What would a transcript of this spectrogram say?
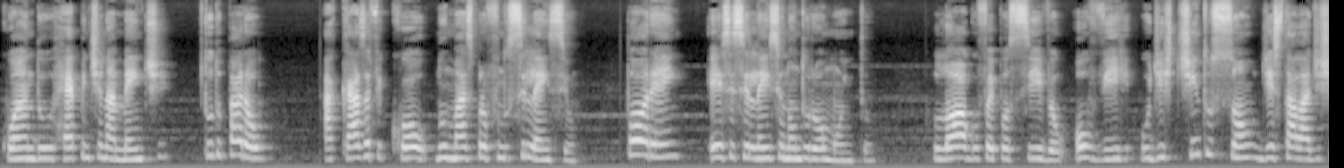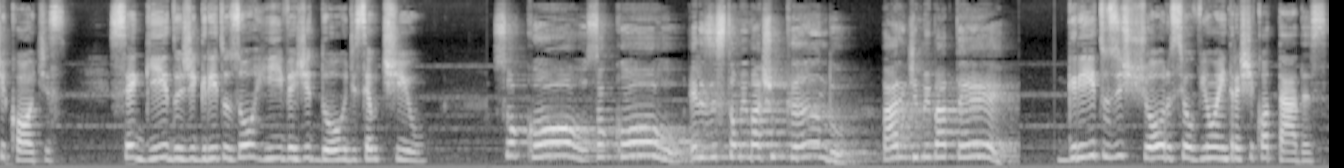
quando, repentinamente, tudo parou. A casa ficou no mais profundo silêncio. Porém, esse silêncio não durou muito. Logo foi possível ouvir o distinto som de estalar de chicotes, seguidos de gritos horríveis de dor de seu tio. Socorro! Socorro! Eles estão me machucando! Parem de me bater! Gritos e choros se ouviam entre as chicotadas.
